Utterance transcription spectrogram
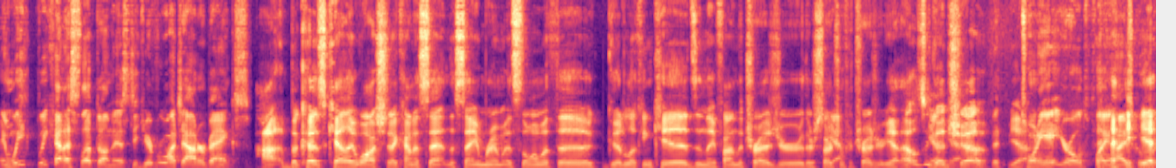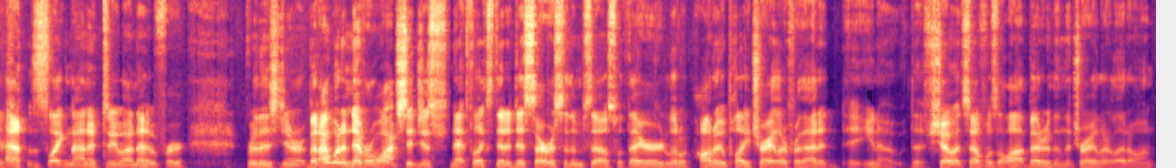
and we we kind of slept on this. Did you ever watch Outer Banks? I, because Kelly watched it, I kind of sat in the same room. It's the one with the good-looking kids, and they find the treasure. They're searching Yeah. for treasure. Yeah, that was a Yeah, good yeah. show. The yeah. 28 year olds playing high school. yeah, it was like 902 I know for for this gener but I would have never watched it just Netflix did a disservice to themselves with their little autoplay trailer for that it, it- you know the show itself was a lot better than the trailer let on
